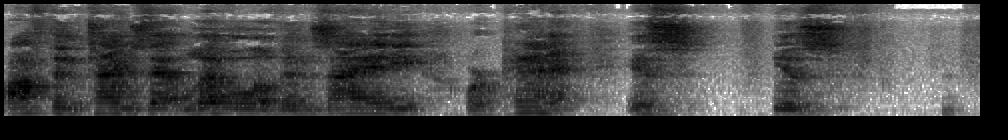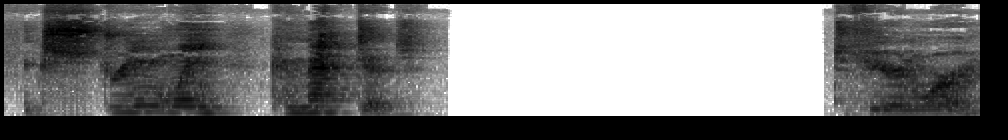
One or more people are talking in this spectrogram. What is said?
oftentimes that level of anxiety or panic is, is extremely connected to fear and worry.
